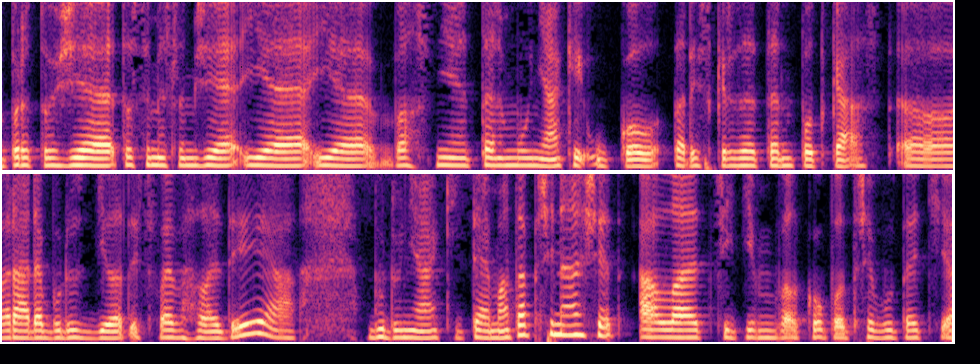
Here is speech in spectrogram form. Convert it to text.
protože to si myslím, že je, je vlastně ten můj nějaký úkol tady skrze ten podcast. Eh, ráda budu sdílet i svoje vhledy a budu nějaký témata přinášet, ale cítím velkou potřebu teď eh,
